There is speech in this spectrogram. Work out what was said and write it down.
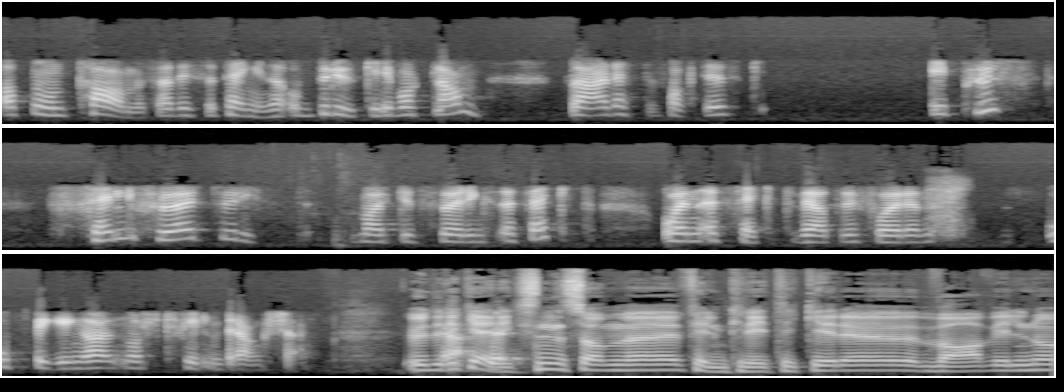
at noen tar med seg disse pengene og bruker i vårt land, så er dette faktisk i pluss. Selv før turist markedsføringseffekt og en effekt ved at vi får en oppbygging av norsk filmbransje. Ulrik Eriksen, som eh, filmkritiker, eh, hva vil, no,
